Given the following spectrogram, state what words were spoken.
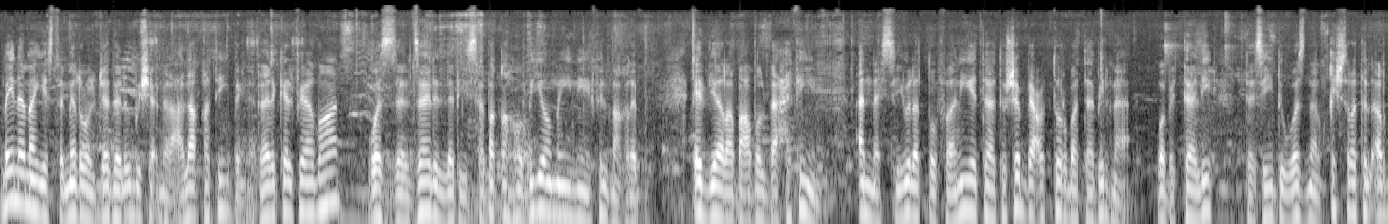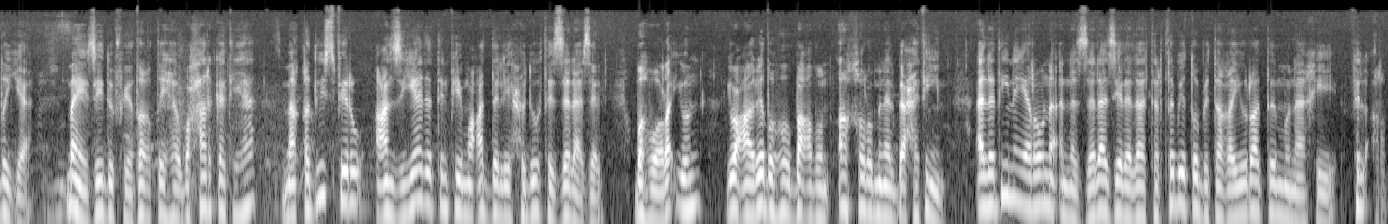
بينما يستمر الجدل بشأن العلاقة بين ذلك الفيضان والزلزال الذي سبقه بيومين في المغرب إذ يرى بعض الباحثين أن السيولة الطوفانية تشبع التربة بالماء وبالتالي تزيد وزن القشرة الأرضية ما يزيد في ضغطها وحركتها ما قد يسفر عن زيادة في معدل حدوث الزلازل وهو رأي يعارضه بعض آخر من الباحثين الذين يرون أن الزلازل لا ترتبط بتغيرات المناخ في الأرض.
